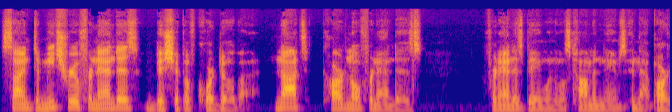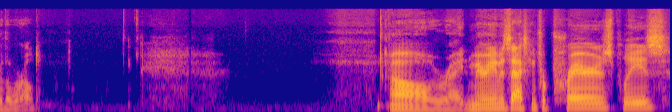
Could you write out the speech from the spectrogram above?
Signed Demetrio Fernandez, Bishop of Cordoba, not Cardinal Fernandez, Fernandez being one of the most common names in that part of the world. All right. Miriam is asking for prayers, please.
